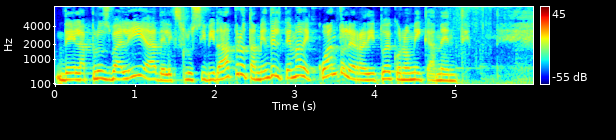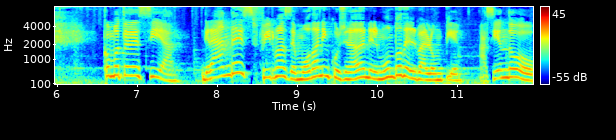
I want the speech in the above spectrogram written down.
de la plusvalía, de la exclusividad, pero también del tema de cuánto le reditúa económicamente. Como te decía, grandes firmas de moda han incursionado en el mundo del balompié, haciendo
